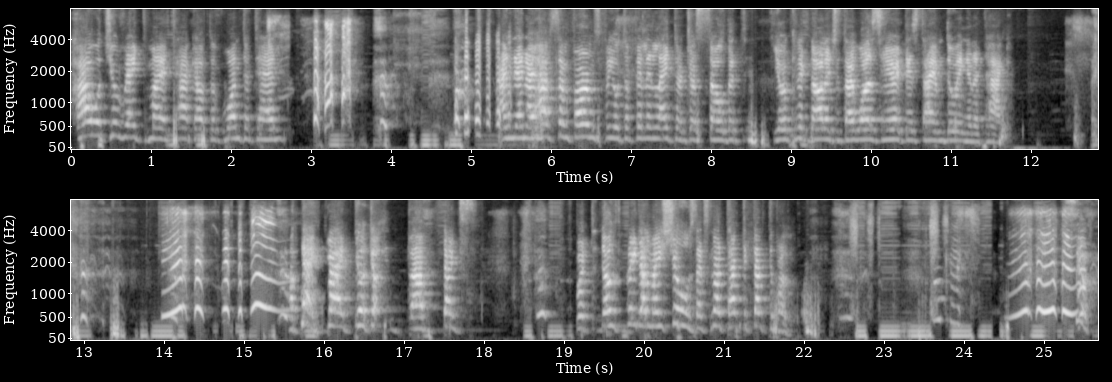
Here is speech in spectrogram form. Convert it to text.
how would you rate my attack out of one to ten? and then I have some forms for you to fill in later, just so that you can acknowledge that I was here at this time doing an attack. Okay, right, good, um, thanks. But don't spit on my shoes. That's not tactic tactable. Okay. So,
